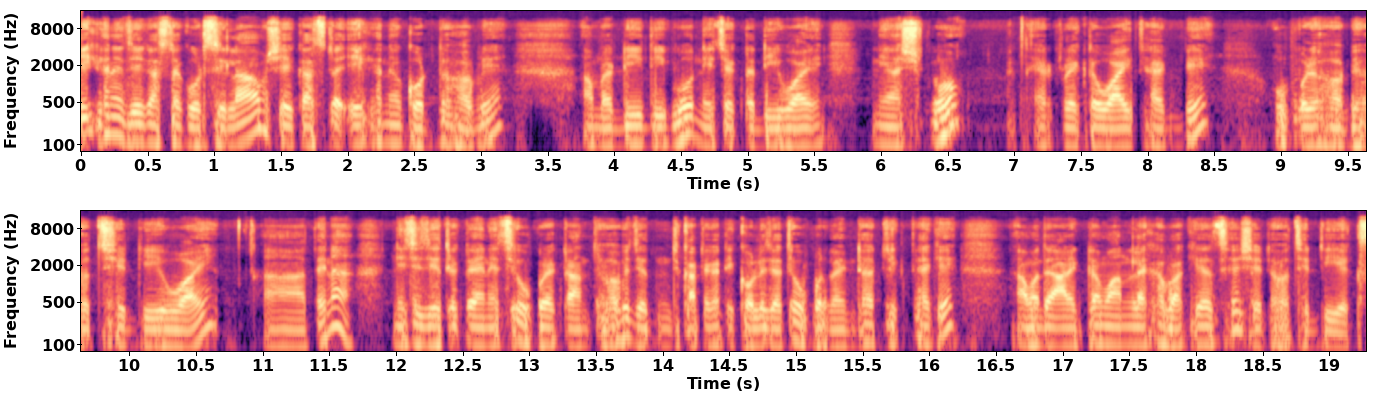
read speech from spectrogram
এইখানে যে কাজটা করছিলাম, সেই কাজটা এখানেও করতে হবে। আমরা ডি দিব, নিচে একটা ডি ওয়াই নিয়ে আসব। এরপরে একটা ওয়াই থাকবে, উপরে হবে হচ্ছে ডি ওয়াই তাই না? নিচে যেহেতু একটা এনেছি উপরে একটা আনতে হবে, যে কাটাকাটি করলে যাতে উপর লাইনটা ঠিক থাকে। আমাদের আরেকটা মান লেখা বাকি আছে, সেটা হচ্ছে ডিএক্স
